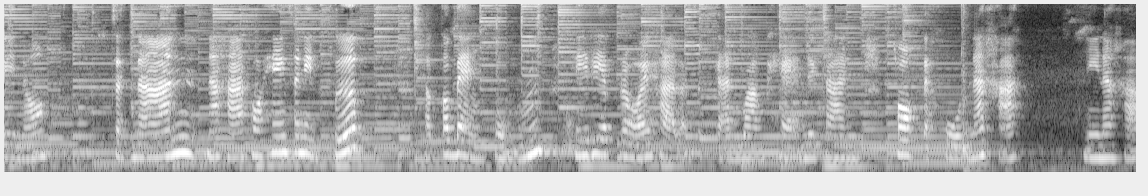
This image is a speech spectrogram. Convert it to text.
ยเนาะจากนั้นนะคะ พอแห้งสนิทปุ๊บแล้วก็แบ่งผมให้เรียบร้อยค่ะเราจัดการวางแผนโดยการฟอกแต่โคนนะคะ นี่นะคะ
